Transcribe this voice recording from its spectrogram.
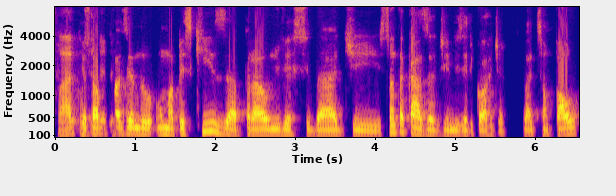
Claro, com Eu estava fazendo uma pesquisa para a Universidade Santa Casa de Misericórdia, lá de São Paulo.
